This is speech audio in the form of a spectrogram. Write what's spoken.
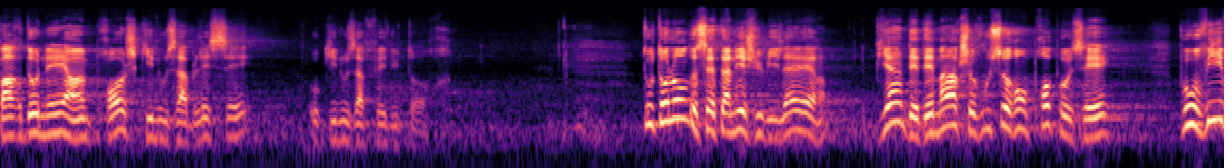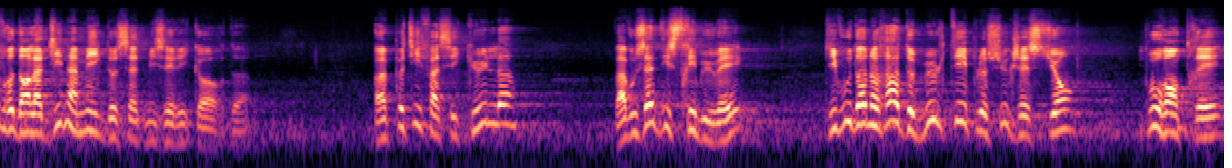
pardonner à un proche qui nous a blessés ou qui nous a fait du tort. Tout au long de cette année jubilaire, bien des démarches vous seront proposées pour vivre dans la dynamique de cette miséricorde. Un petit fascicule va vous être distribué qui vous donnera de multiples suggestions pour entrer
